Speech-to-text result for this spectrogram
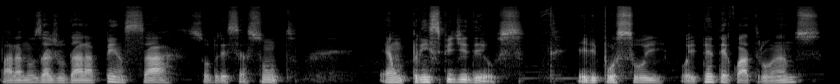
para nos ajudar a pensar sobre esse assunto é um príncipe de Deus. Ele possui 84 anos,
